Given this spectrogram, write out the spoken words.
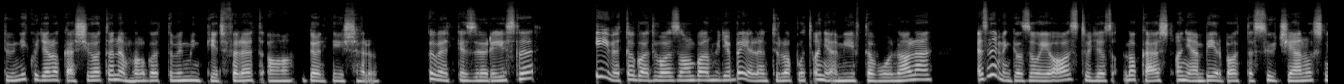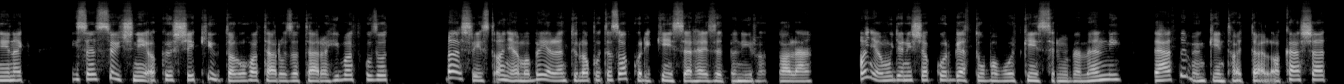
tűnik, hogy a lakáshivatal nem hallgatta meg mindkét felet a döntés előtt. Következő részlet. Éve tagadva azonban, hogy a bejelentő lapot anyám írta volna alá, ez nem igazolja azt, hogy az lakást anyám bérbe adta Szűcs Jánosnének, hiszen Szűcsné a község kiutaló határozatára hivatkozott, másrészt anyám a bejelentő lapot az akkori kényszerhelyzetben írhatta alá. Anyám ugyanis akkor gettóba volt kényszerülve menni, tehát nem önként hagyta el lakását,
